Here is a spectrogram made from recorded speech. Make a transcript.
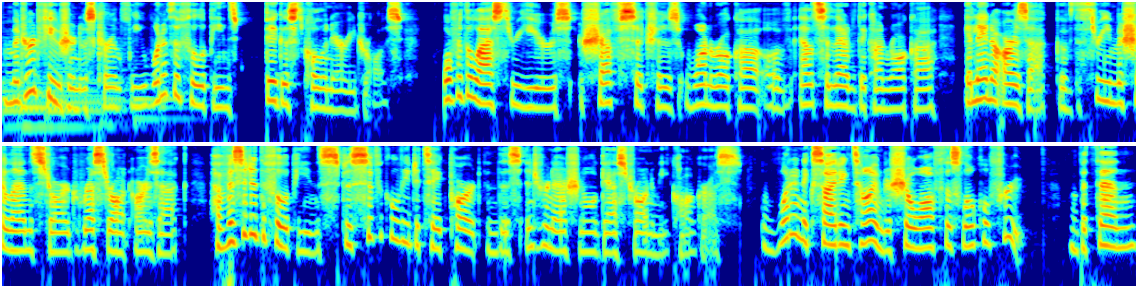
Madrid Fusion is currently one of the Philippines' biggest culinary draws over the last three years, chefs such as Juan Roca of El Celler de Can Roca, Elena Arzak of the three Michelin starred restaurant Arzak, have visited the Philippines specifically to take part in this International Gastronomy Congress. What an exciting time to show off this local fruit. But then.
